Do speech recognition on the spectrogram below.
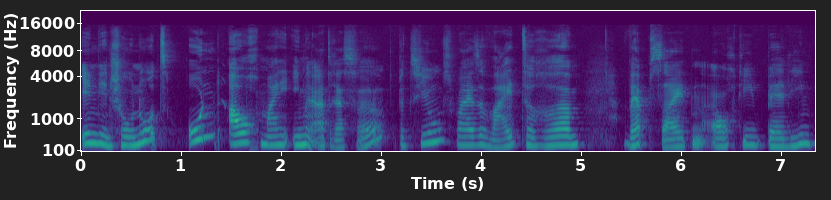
in den Shownotes und auch meine E-Mail-Adresse beziehungsweise weitere Webseiten, auch die Berlin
